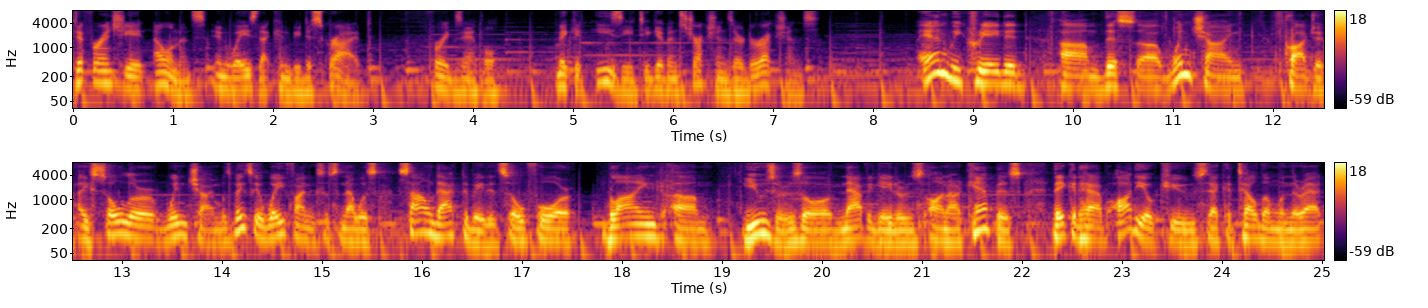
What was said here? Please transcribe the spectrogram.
differentiate elements in ways that can be described. For example, make it easy to give instructions or directions. And we created um, this uh, wind chime project. A solar wind chime was basically a wayfinding system that was sound activated. So for blind um, users or navigators on our campus, they could have audio cues that could tell them when they're at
